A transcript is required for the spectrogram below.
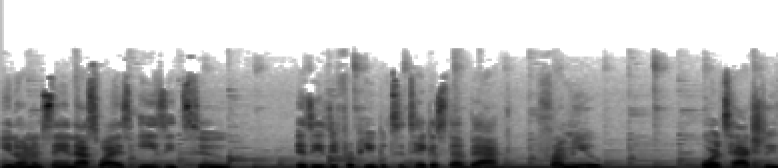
You know what I'm saying? That's why it's easy to it's easy for people to take a step back from you or to actually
